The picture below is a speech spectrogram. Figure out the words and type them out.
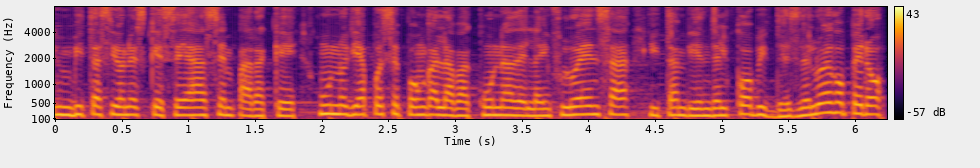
invitaciones que se hacen para que uno ya pues se ponga la vacuna de la influenza y también del COVID, desde luego, pero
